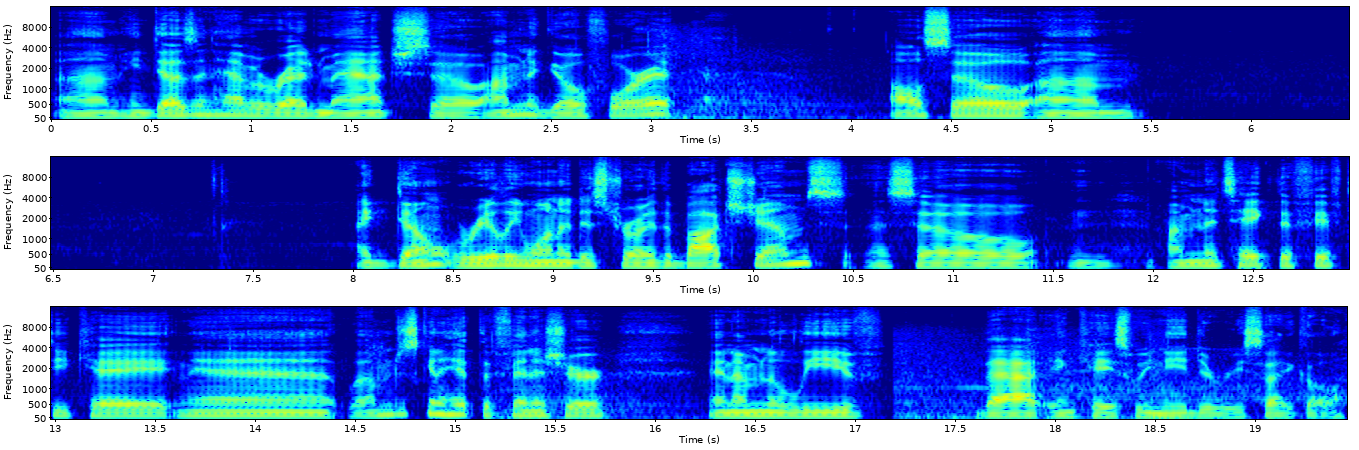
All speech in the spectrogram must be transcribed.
Um, he doesn't have a red match, so I'm going to go for it. Also, um, I don't really want to destroy the botch gems, so mm, I'm going to take the 50k. Nah, I'm just going to hit the finisher, and I'm going to leave that in case we need to recycle.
